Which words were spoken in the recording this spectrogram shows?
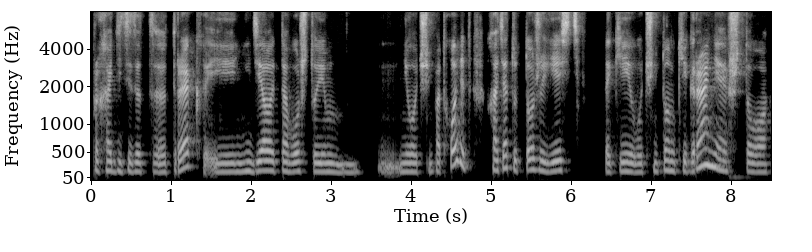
проходить этот э, трек и не делать того, что им не очень подходит, хотя тут тоже есть такие очень тонкие грани, что,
